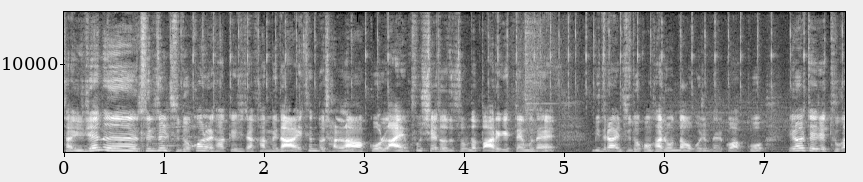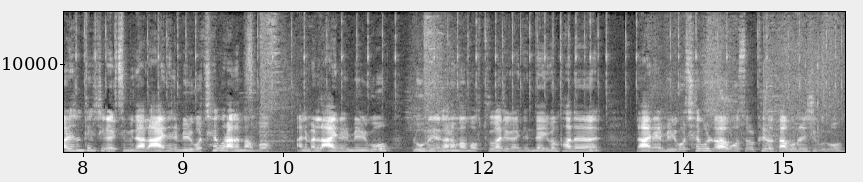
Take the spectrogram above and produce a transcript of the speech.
자 이제는 슬슬 주도권을 갖기 시작합니다. 아이템도 잘 나왔고 라인 푸시에서도 좀 더 빠르기 때문에 미드라인 주도권 가져온다고 보시면 될 것 같고 이럴 때 이제 두 가지 선택지가 있습니다. 라인을 밀고 채굴 하는 방법 아니면 라인을 밀고 로밍을 가는 방법 두 가지가 있는데 이번 판은 라인을 밀고 채굴도 하고 솔킬도 따보는 식으로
